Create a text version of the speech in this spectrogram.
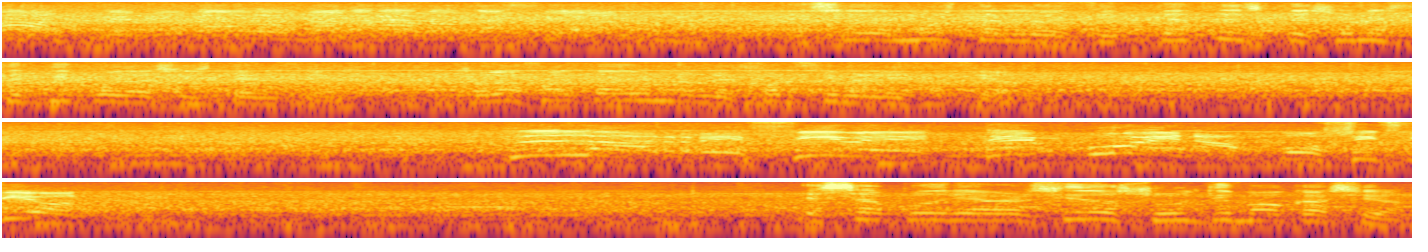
Ha generado una gran ocasión. Eso demuestra lo eficaces que son este tipo de asistencias. Solo ha faltado una mejor finalización. La recibe en buena posición. Esa podría haber sido su última ocasión.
